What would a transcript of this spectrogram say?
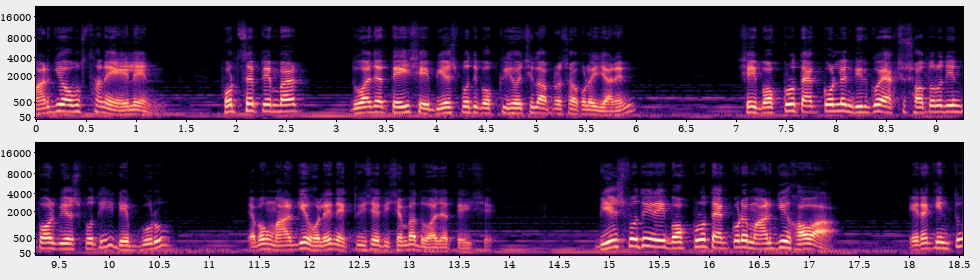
মার্গীয় অবস্থানে এলেন। ফোর্থ সেপ্টেম্বর দু হাজার তেইশে বৃহস্পতি বক্রী হয়েছিল, আপনারা সকলেই জানেন। সেই বক্র ত্যাগ করলেন দীর্ঘ একশো সতেরো দিন পর বৃহস্পতি, দেবগুরু এবং মার্গীয় হলেন একত্রিশে ডিসেম্বর দু হাজার তেইশে। বৃহস্পতির এই বক্র ত্যাগ করে মার্গী হওয়া এটা কিন্তু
